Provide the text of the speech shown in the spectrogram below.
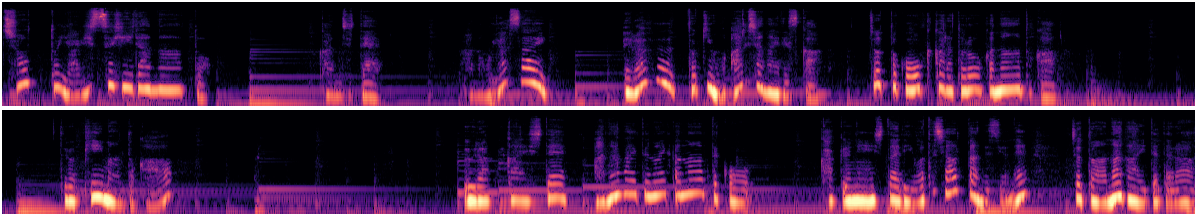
ちょっとやりすぎだなと感じてあのお野菜選ぶ時もあるじゃないですか。ちょっとこう奥から取ろうかなとか例えばピーマンとか裏返して穴が開いてないかなってこう確認したり私あったんですよね。ちょっと穴が開いてたら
